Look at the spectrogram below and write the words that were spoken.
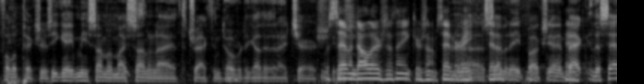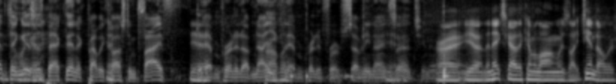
Full of pictures. He gave me some of my son and I at the track in Dover together that I cherish. It was seven dollars, I think, or something. Seven or eight. uh, seven, eight bucks. Yeah. And Yeah. back. The sad thing is, is back then it probably cost him five Yeah. to have them printed up. Now you can have them printed for seventy nine cents. You know. Right. Yeah. The next guy that come along was like ten dollars.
